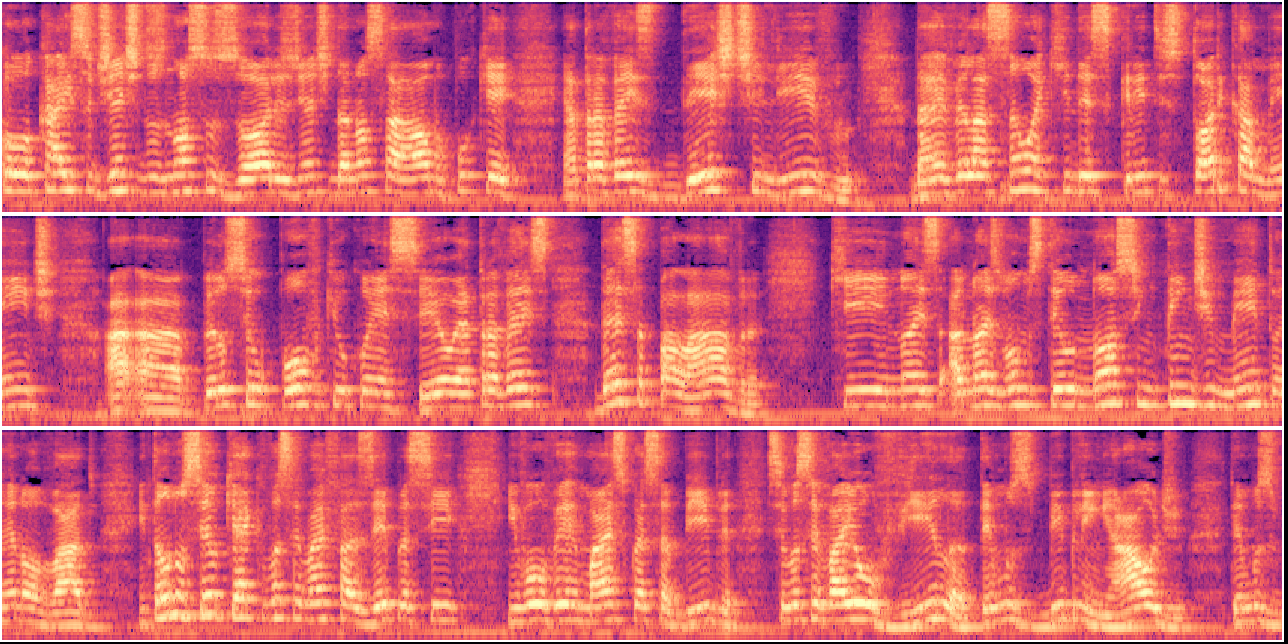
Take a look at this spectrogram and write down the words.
colocar isso diante dos nossos olhos, diante da nossa alma, porque é através deste livro, da revelação aqui descrita historicamente a, a, pelo seu povo que o conheceu, é através dessa palavra que nós, nós vamos ter o nosso entendimento renovado. Então, não sei o que é que você vai fazer para se envolver mais com essa Bíblia. Se você vai ouvi-la, temos Bíblia em áudio, temos,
